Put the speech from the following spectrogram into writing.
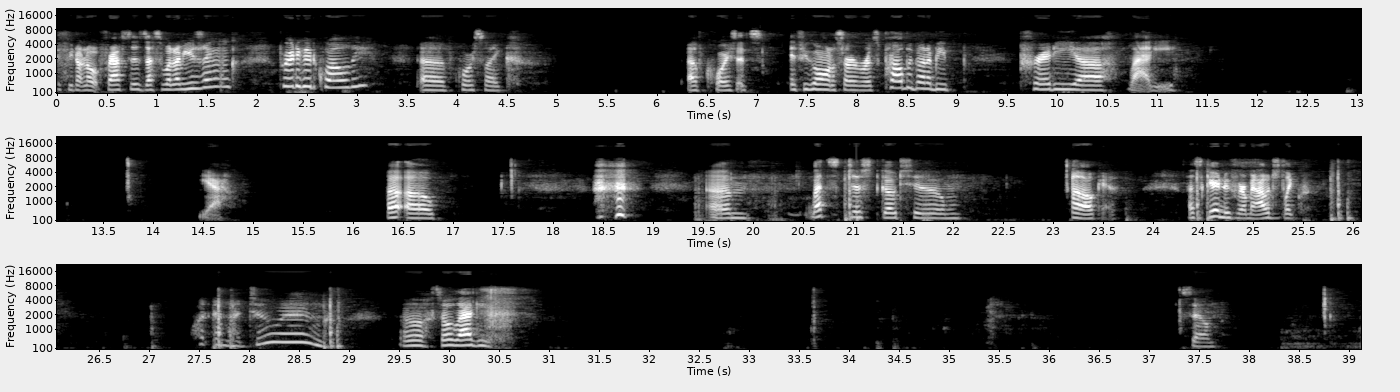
If you don't know what Fraps is, that's what I'm using. Pretty good quality. Uh, of course, like, of course, it's if you go on a server, it's probably going to be pretty uh laggy. Yeah. Uh oh. um, let's just go to. Oh, okay. That scared me for a minute. I was just like, what am I doing? Oh, so laggy. So,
